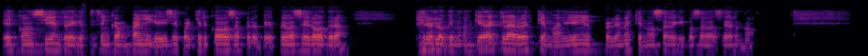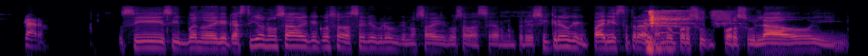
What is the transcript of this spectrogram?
es consciente de que está en campaña y que dice cualquier cosa, pero que después va a hacer otra. Pero lo que nos queda claro es que más bien el problema es que no sabe qué cosa va a hacer, ¿no? Claro. Sí, sí, bueno, de que Castillo no sabe qué cosa va a hacer, yo creo que no sabe qué cosa va a hacer, ¿no? Pero sí creo que Pari está trabajando por su, por su lado y,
